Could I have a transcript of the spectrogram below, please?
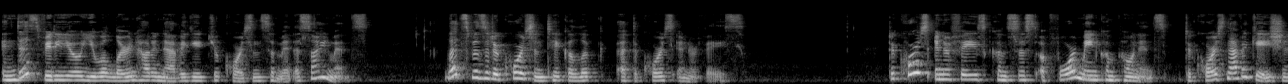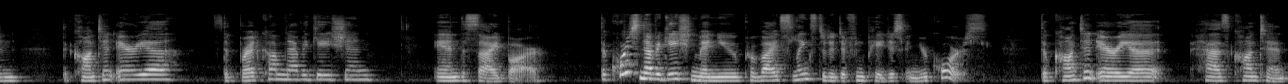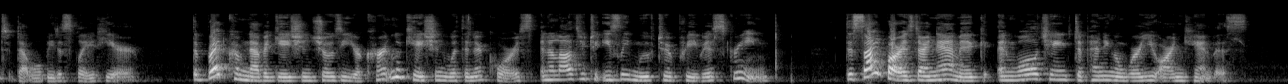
In this video, you will learn how to navigate your course and submit assignments. Let's visit a course and take a look at the course interface. The course interface consists of four main components, the course navigation, the content area, the breadcrumb navigation, and the sidebar. The course navigation menu provides links to the different pages in your course. The content area has content that will be displayed here. The breadcrumb navigation shows you your current location within a course and allows you to easily move to a previous screen. The sidebar is dynamic and will change depending on where you are in Canvas.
